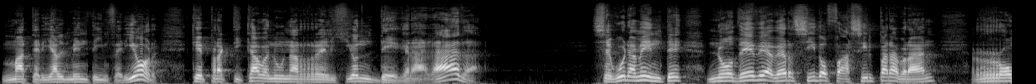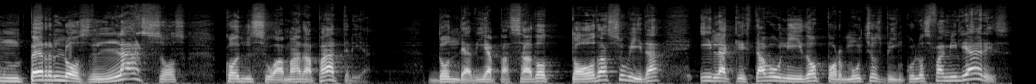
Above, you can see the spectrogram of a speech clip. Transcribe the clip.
materialmente inferior, que practicaban una religión degradada. Seguramente no debe haber sido fácil para Abraham romper los lazos con su amada patria, donde había pasado toda su vida y la que estaba unido por muchos vínculos familiares.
